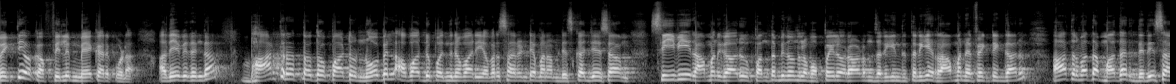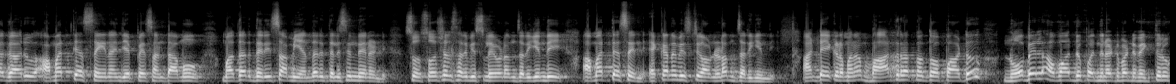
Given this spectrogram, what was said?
వ్యక్తి ఒక ఫిలిం మేకర్ కూడా. అదేవిధంగా భారతరత్నతో పాటు నోబెల్ అవార్డు పొందిన వారు ఎవరు సార్ అంటే మనం డిస్కస్ చేశాం. సివి రామన్ గారు పంతొమ్మిది వందల ముప్పైలో రావడం జరిగింది. ఇతనికి రామన్ ఎఫెక్ట్కి గాను. ఆ తర్వాత మదర్ దెరిసా గారు అమర్త్య సేన్ అని చెప్పేసి అంటాము. మదర్ దెరిసా మీ అందరికీ తెలిసిందేనండి. సో సోషల్ సర్వీస్లో ఇవ్వడం జరిగింది. అమర్త్య సేన్ ఎకనమిస్ట్గా ఉండడం జరిగింది. అంటే ఇక్కడ మనం భారతరత్నతో పాటు నోబెల్ అవార్డు పొందినటువంటి వ్యక్తులు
